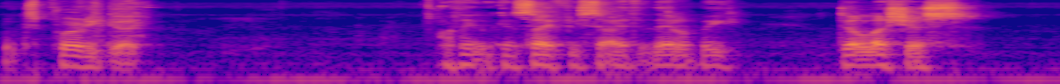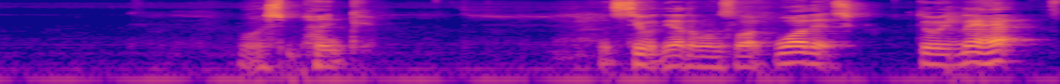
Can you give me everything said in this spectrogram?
Looks pretty good. I think we can safely say that that'll be delicious. Nice pink. Let's see what the other one's like. While that's doing that,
